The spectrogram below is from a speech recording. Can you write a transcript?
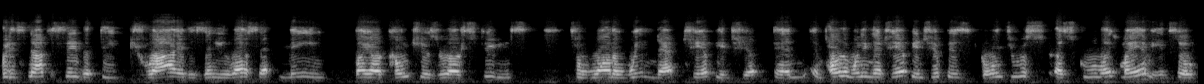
But it's not to say that the drive is any less at Maine by our coaches or our students to want to win that championship. And, and part of winning that championship is going through a, a school like Miami. And so,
